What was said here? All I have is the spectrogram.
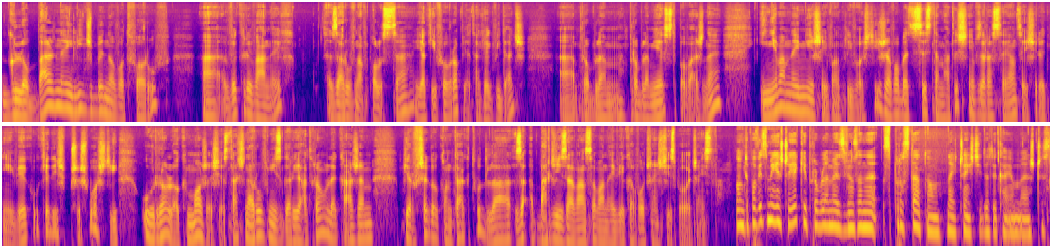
globalnej liczby nowotworów wykrywanych zarówno w Polsce, jak i w Europie, tak jak widać. Problem, problem jest poważny i nie mam najmniejszej wątpliwości, że wobec systematycznie wzrastającej średniej wieku kiedyś w przyszłości urolog może się stać na równi z geriatrą lekarzem pierwszego kontaktu dla za, bardziej zaawansowanej wiekowo części społeczeństwa. To powiedzmy jeszcze, jakie problemy związane z prostatą najczęściej dotykają mężczyzn?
